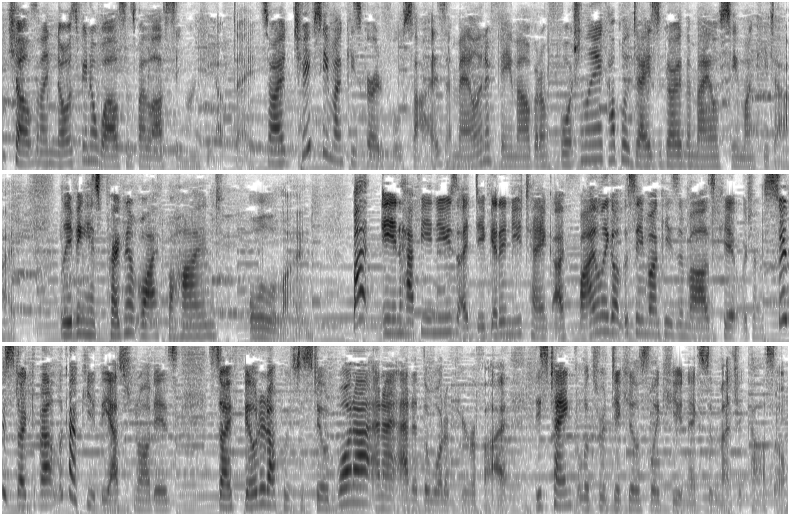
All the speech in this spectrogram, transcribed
I'm Chels, and I know it's been a while since my last sea monkey update. So I had two sea monkeys grow to full size, a male and a female, but unfortunately a couple of days ago the male sea monkey died, leaving his pregnant wife behind all alone. But in happier news, I did get a new tank. I finally got the Sea Monkeys on Mars kit, which I'm super stoked about. Look how cute the astronaut is. So I filled it up with distilled water and I added the water purifier. This tank looks ridiculously cute next to the Magic Castle.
